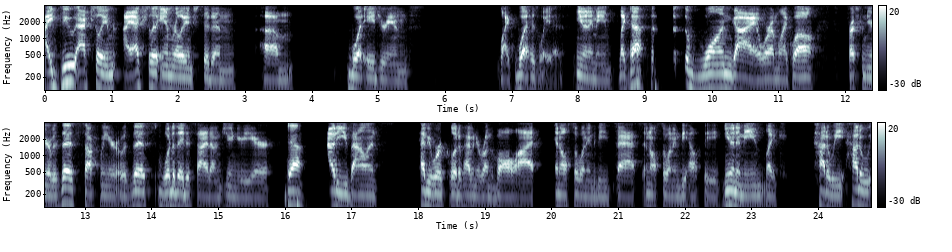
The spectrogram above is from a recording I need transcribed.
I do actually, I actually am really interested in um, what Adrian's like, what his weight is. You know what I mean? Like Yeah. that's the, that's the one guy where I'm like, well, freshman year it was this, sophomore year it was this. What do they decide on junior year? Yeah, How do you balance heavy workload of having to run the ball a lot and also wanting to be fast and also wanting to be healthy? You know what I mean? Like, how do we? How do we?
